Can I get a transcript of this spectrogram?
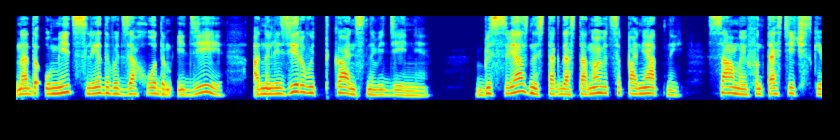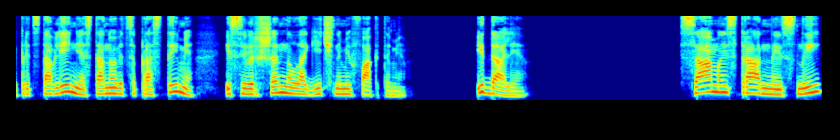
надо уметь следовать за ходом идеи, анализировать ткань сновидения. Бессвязность тогда становится понятной, самые фантастические представления становятся простыми и совершенно логичными фактами. И далее. Самые странные сны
